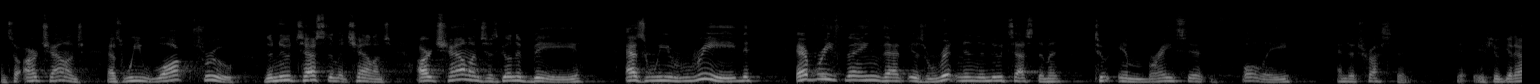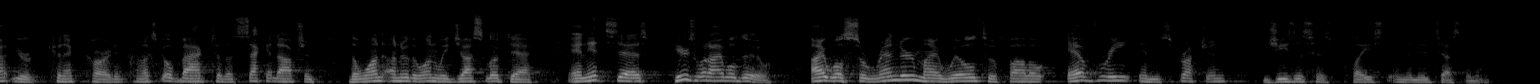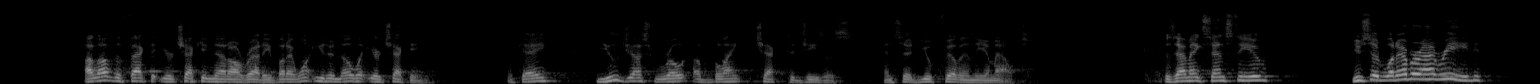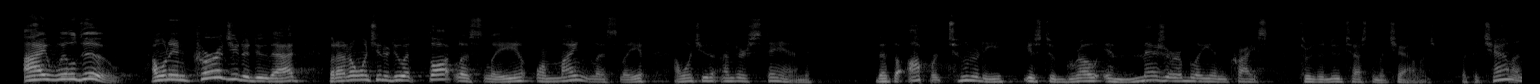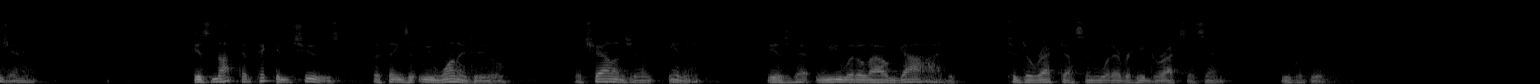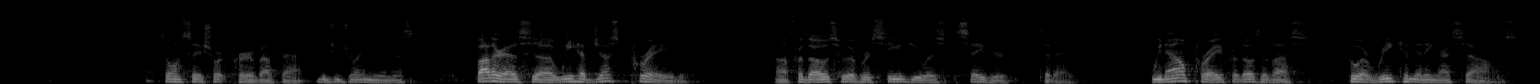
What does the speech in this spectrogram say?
And so, our challenge as we walk through the New Testament challenge, our challenge is going to be as we read everything that is written in the New Testament to embrace it fully and to trust it. If you get out your Connect card, let's go back to the second option, the one under the one we just looked at. And it says, Here's what I will do I will surrender my will to follow every instruction Jesus has placed in the New Testament. I love the fact that you're checking that already, but I want you to know what you're checking. Okay? You just wrote a blank check to Jesus and said, You fill in the amount. Does that make sense to you? You said, Whatever I read, I will do. I want to encourage you to do that, but I don't want you to do it thoughtlessly or mindlessly. I want you to understand that the opportunity is to grow immeasurably in Christ through the New Testament challenge. But the challenge in it is not to pick and choose the things that we want to do. The challenge in it is that we would allow God to direct us in whatever He directs us in, we will do. So I want to say a short prayer about that. Would you join me in this? Father, as uh, we have just prayed uh, for those who have received you as Savior today, we now pray for those of us who are recommitting ourselves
